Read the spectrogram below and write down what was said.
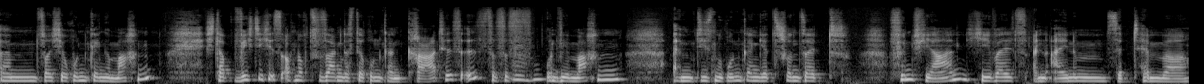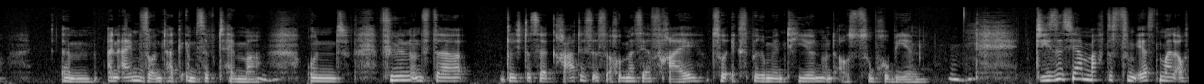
ähm, solche Rundgänge machen. Ich glaube, wichtig ist auch noch zu sagen, dass der Rundgang gratis ist. Das ist mhm. Und wir machen ähm, diesen Rundgang jetzt schon seit fünf Jahren, jeweils an einem September, ähm, an einem Sonntag im September. Mhm. Und fühlen uns da durch dass er gratis ist, auch immer sehr frei zu experimentieren und auszuprobieren. Mhm. Dieses Jahr macht es zum ersten Mal auch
